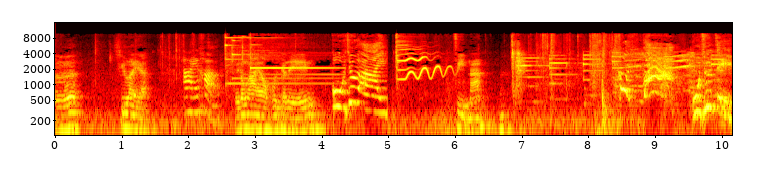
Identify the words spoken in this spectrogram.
ออ ชื่ออะไรอะ อายค่ะ ไม่ต้องอายเอาคนกันเอง กูชื่ออายจีบนะ กูชื่อจีบ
